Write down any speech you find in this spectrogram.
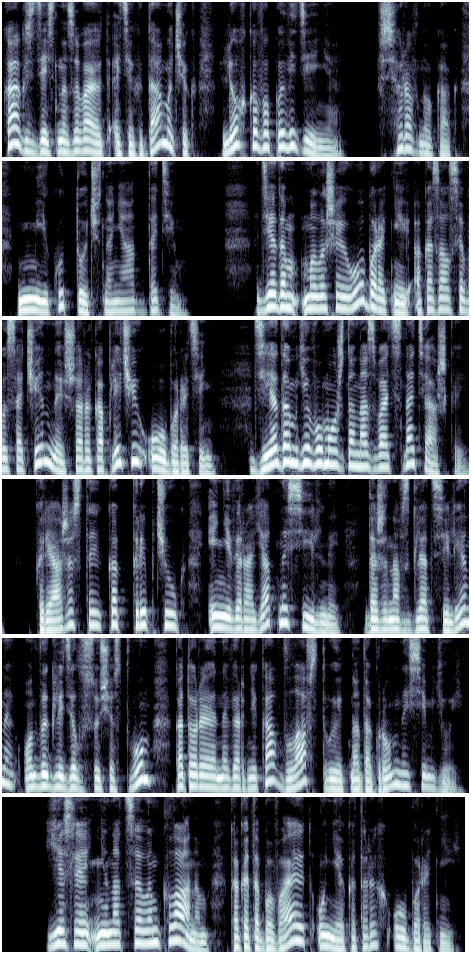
Как здесь называют этих дамочек легкого поведения? Все равно как, Мику точно не отдадим. Дедом малышей-оборотней оказался высоченный широкоплечий оборотень. Дедом его можно назвать с натяжкой. Кряжестый, как крепчук, и невероятно сильный. Даже на взгляд Селены он выглядел существом, которое наверняка влавствует над огромной семьей если не над целым кланом, как это бывает у некоторых оборотней.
